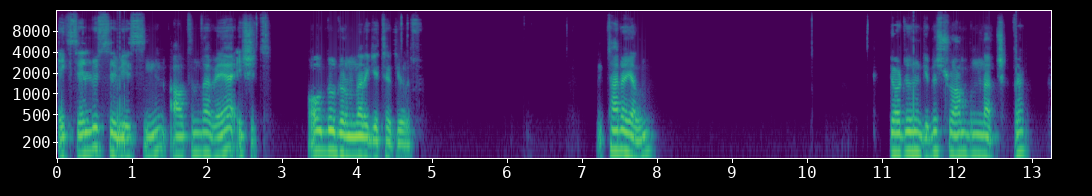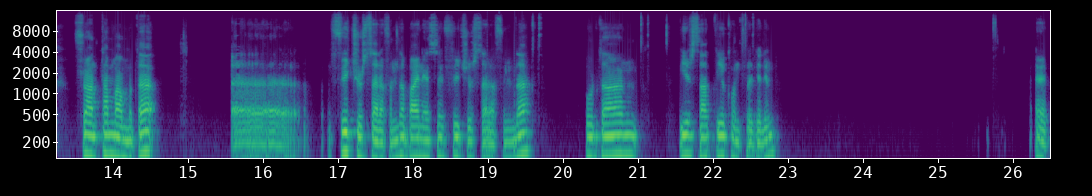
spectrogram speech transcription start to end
eksi 53 seviyesinin altında veya eşit olduğu durumları getir diyoruz. Tarayalım. Gördüğünüz gibi şu an bunlar çıktı. Şu an tamamı da eee Futures tarafında, Binance'in Futures tarafında. Buradan bir saatliği kontrol edelim. Evet,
